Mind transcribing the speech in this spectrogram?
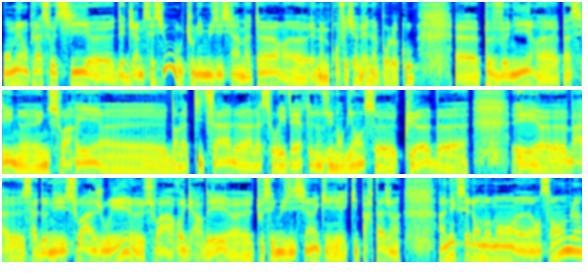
On met en place aussi des jam sessions où tous les musiciens amateurs et même professionnels hein, pour le coup peuvent venir passer une, une soirée dans la petite salle à la souris verte dans une ambiance club Et bah, ça donnait soit à jouer, soit à regarder tous ces musiciens qui, qui partagent un, un excellent moment ensemble.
